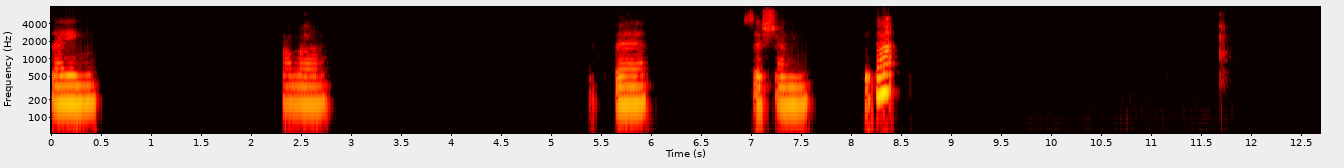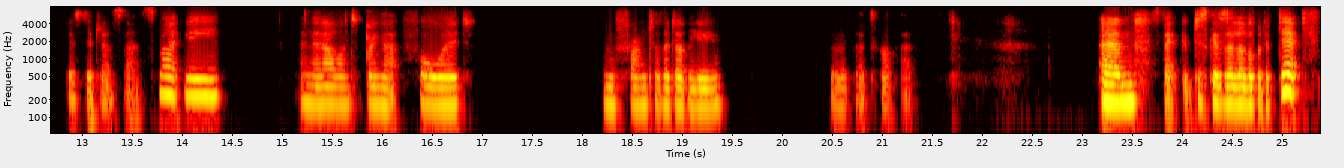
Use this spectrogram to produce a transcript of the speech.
thing. Color. There position like that. Just adjust that slightly. And then I want to bring that forward in front of the W. So that's got that. Um, so that just gives a little bit of depth.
